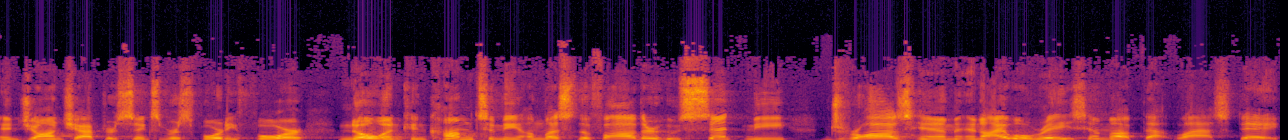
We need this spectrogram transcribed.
in John chapter 6, verse 44 No one can come to me unless the Father who sent me draws him, and I will raise him up that last day.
